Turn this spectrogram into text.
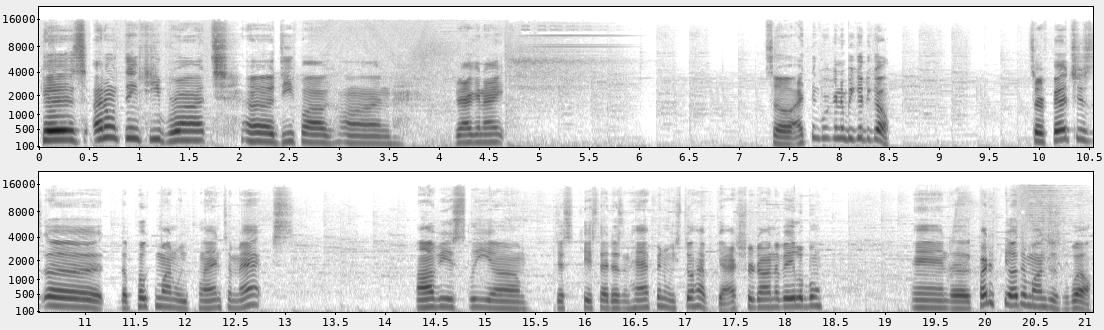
Because I don't think he brought uh, Defog on Dragonite. So I think we're going to be good to go. Sirfetch'd is uh, the Pokemon we plan to max. Obviously, um, just in case that doesn't happen, we still have Gastrodon available. And uh, quite a few other mons as well.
